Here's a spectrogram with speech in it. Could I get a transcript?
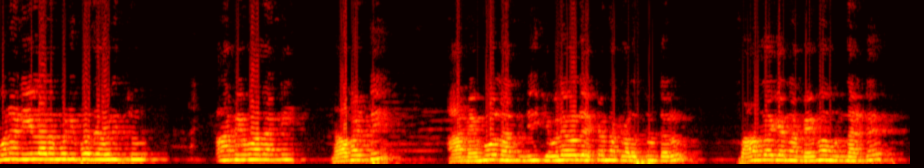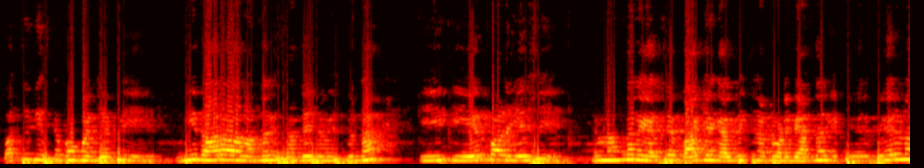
మొన్న నీళ్ళలో మునిగిపోతే ఎవరిచ్చు? ఆ మెమోలన్నీ కాబట్టి ఆ మెమోలన్నీ మీకు ఎవరెవరు ఎక్కడన్నా కలుస్తుంటారు? సార్ దగ్గర నా మేమో ఉందంటే వచ్చి తీసుకుపోమని చెప్పి మీ ద్వారా వాళ్ళందరికీ సందేశం ఇస్తున్నా. ఈ ఈ ఏర్పాటు చేసి మిమ్మల్ని అందరినీ కలిసే భాగ్యం కల్పించినటువంటి మీ అందరికీ పేరు పేరున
